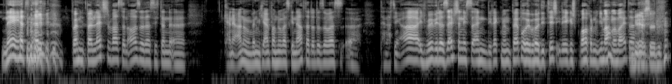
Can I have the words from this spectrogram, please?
Nee, jetzt nicht. beim, beim letzten war es dann auch so, dass ich dann, äh, keine Ahnung, wenn mich einfach nur was genervt hat oder sowas, äh, dann dachte ich, ah, ich will wieder selbstständig sein. Direkt mit dem Peppo über die Tischidee gesprochen. Wie machen wir weiter? Ja, schön.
